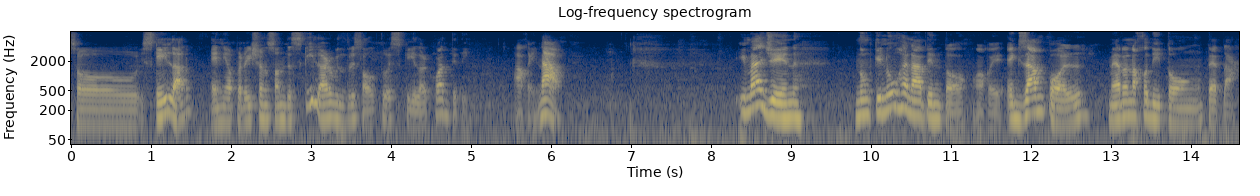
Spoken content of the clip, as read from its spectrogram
So, scalar, any operations on the scalar will result to a scalar quantity. Okay, now, imagine, nung kinuha natin to, okay, example, meron ako ditong theta.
